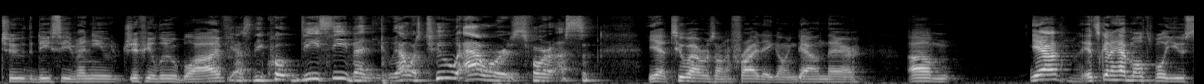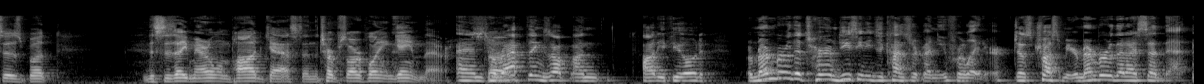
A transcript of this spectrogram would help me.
to the DC venue, Jiffy Lube Live. Yes, the quote DC venue. That was two hours for us. Yeah, two hours on a Friday going down there. Um, yeah, it's going to have multiple uses, but this is a Maryland podcast, and the Terps are playing game there. And So- to wrap things up on Audi Field, remember the term DC needs a concert venue for later. Just trust me. Remember that I said that.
